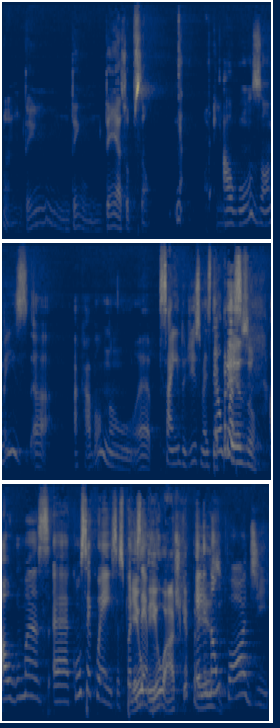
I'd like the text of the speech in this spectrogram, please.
Não, não tem, não tem, não tem essa opção. Não. Aqui. Alguns homens ah, acabam não é, saindo disso, mas tem É algumas, algumas é, consequências. Por eu, exemplo, eu acho que é preso. ele não pode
